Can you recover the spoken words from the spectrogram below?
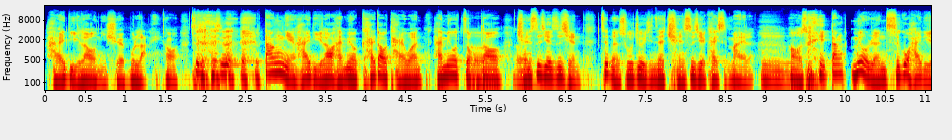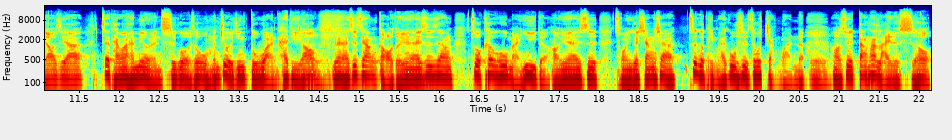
海底捞你学不来》哈，这个是当年海底捞还没有开到台湾，还没有走到全世界之前，这本书就已经在全世界开始卖了。嗯，哦，所以当没有人吃过海底捞这家，在台湾还没有人吃过的时候，我们就已经读完海底捞原来是这样搞的，原来是这样做客户满意的哈，原来是从一个乡下这个品牌故事都讲完了。嗯，哦，所以当他来的时候，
